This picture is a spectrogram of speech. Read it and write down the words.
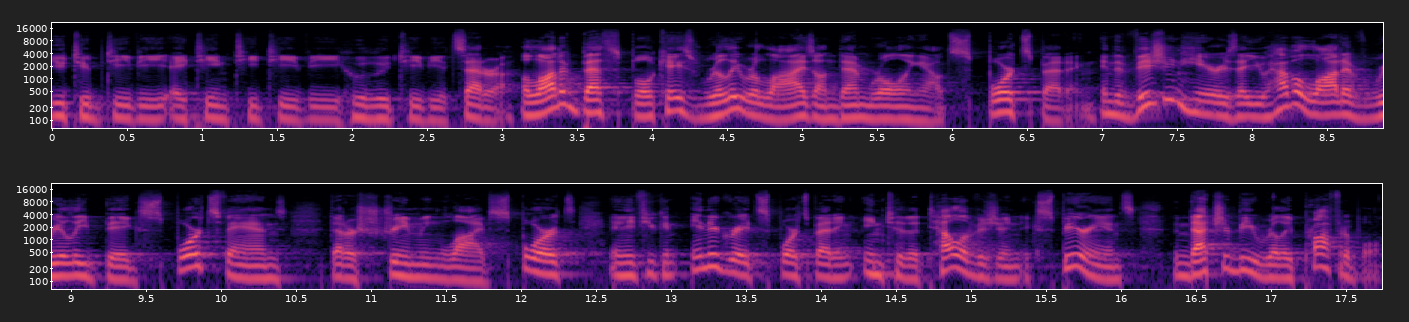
YouTube TV, AT&T TV, Hulu TV, etc. A lot of Beth's bull case really relies on them rolling out sports betting. And the vision here is that you have a lot of really big sports fans that are streaming live sports, and if you can integrate sports betting into the television experience, then that should be really profitable.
